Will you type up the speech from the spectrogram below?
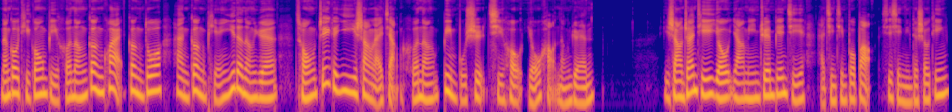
能够提供比核能更快、更多和更便宜的能源。从这个意义上来讲，核能并不是气候友好能源。以上专题由杨明娟编辑，还请听播报。谢谢您的收听。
